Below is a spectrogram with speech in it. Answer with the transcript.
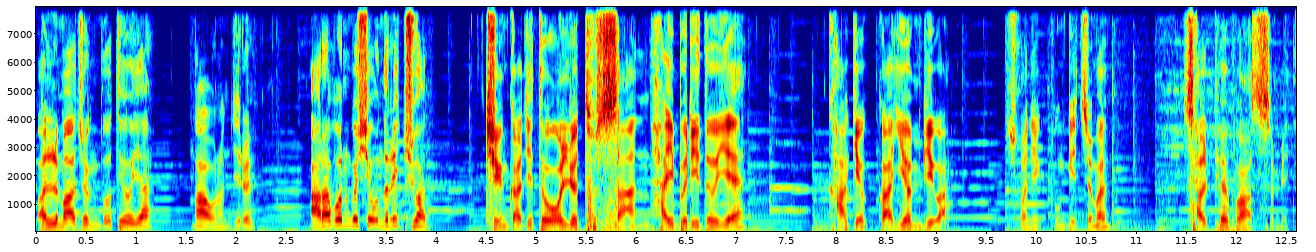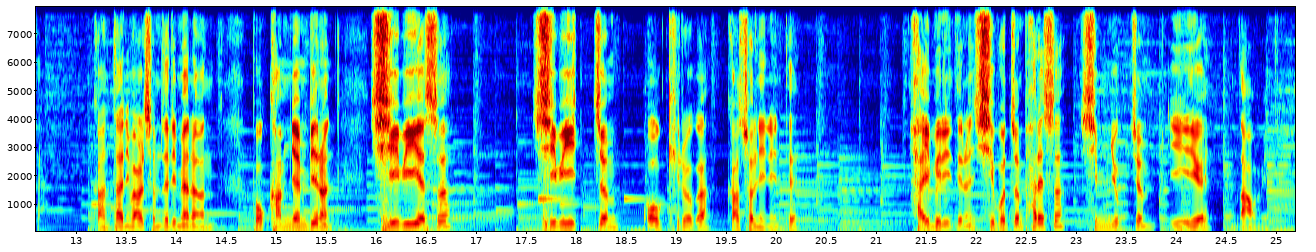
얼마 정도 되어야 나오는지를 알아보는 것이 오늘의 주안. 지금까지 더 올 뉴 투싼 하이브리드의 가격과 연비와 손익분기점을 살펴보았습니다. 간단히 말씀드리면 복합 연비는 12에서 12.5kg가 가솔린인데 하이브리드는 15.8에서 16.2에 나옵니다.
